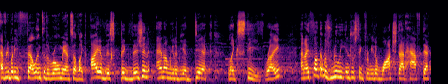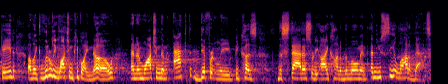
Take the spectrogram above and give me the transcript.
Everybody fell into the romance of like, I have this big vision and I'm gonna be a dick like Steve, right? And I thought that was really interesting for me to watch that half decade of like literally watching people I know and then watching them act differently because the status or the icon of the moment. And you see a lot of that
